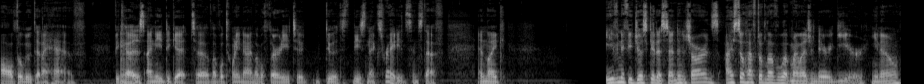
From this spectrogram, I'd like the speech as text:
all the loot that I have because mm-hmm. I need to get to level 29, level 30 to do th- these next raids and stuff. And like, even if you just get ascendant shards, I still have to level up my legendary gear, you know?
